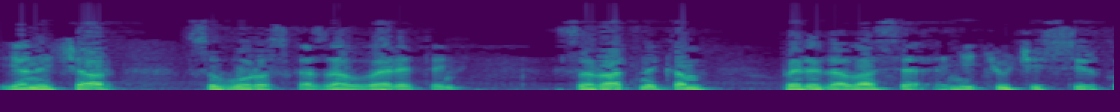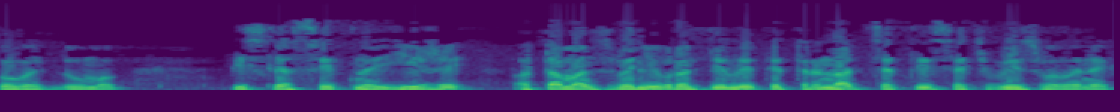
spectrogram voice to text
яничар, суворо сказав веретень. Соратникам передалася нітючість сіркових думок. Після ситної їжі отаман звелів розділити 13 тисяч визволених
